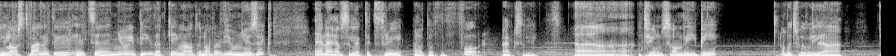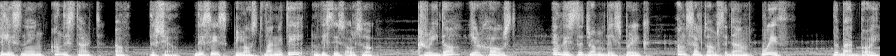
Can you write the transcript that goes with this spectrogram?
Lost Vanity. It's a new EP that came out on Overview Music, and I have selected three out of the four, actually, uh, tunes on the EP, which we will uh, be listening on the start of the show. This is Lost Vanity. This is also Credo, your host, and this is the drum bass break on Salto Amsterdam with the bad boy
